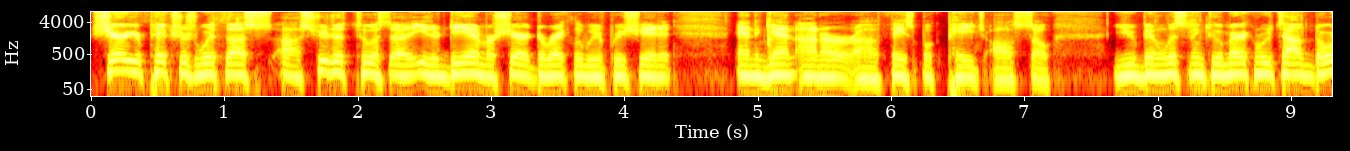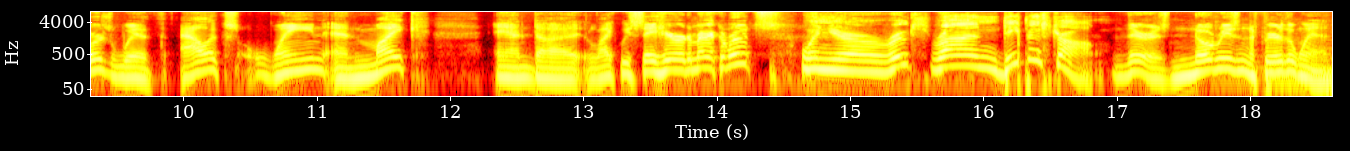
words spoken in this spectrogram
Share your pictures with us. Uh, shoot it to us uh, either DM or share it directly. We appreciate it. And again, on our uh, Facebook page also. You've been listening to American Roots Outdoors with Alex, Wayne, and Mike. And uh, like we say here at American Roots, When your roots run deep and strong. there is no reason to fear the wind.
